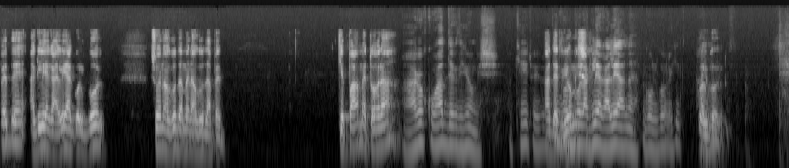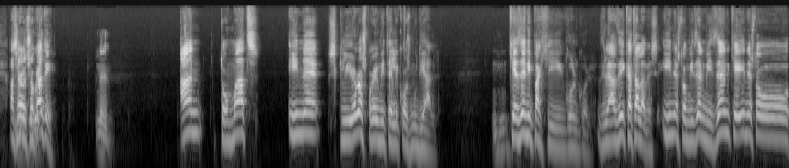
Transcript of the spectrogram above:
1,75. Αγγλία, Γαλλία, goal goal, στο 1,80 με 1,85. Και πάμε τώρα. Μαρόκο, άντερ 2,5. Okay, το είδα. Άντερ Γκολ, 2,5. γκολ, Αγγλία, Γαλλία, ναι. Γκολ, γκολ εκεί. Goal goal. Α σε ρωτήσω κάτι. Ναι. Αν το μάτς είναι σκληρός προημιτελικός Μουντιάλ Μμμ. και δεν υπάρχει γκολ γκολ. Δηλαδή, κατάλαβες, είναι στο 0-0 και είναι, στο...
